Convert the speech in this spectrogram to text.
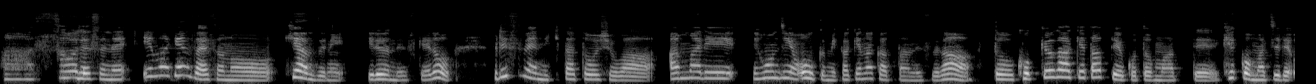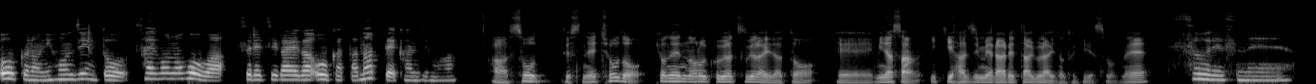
ああ、そうですね。今現在、その、キアンズにいるんですけど、ブリスベンに来た当初は、あんまり日本人多く見かけなかったんですが、と国境が開けたっていうこともあって、結構街で多くの日本人と最後の方はすれ違いが多かったなって感じます。あ、そうですね。ちょうど去年の6月ぐらいだと、えー皆さん行き始められたぐらいの時ですもんね。そうですね。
